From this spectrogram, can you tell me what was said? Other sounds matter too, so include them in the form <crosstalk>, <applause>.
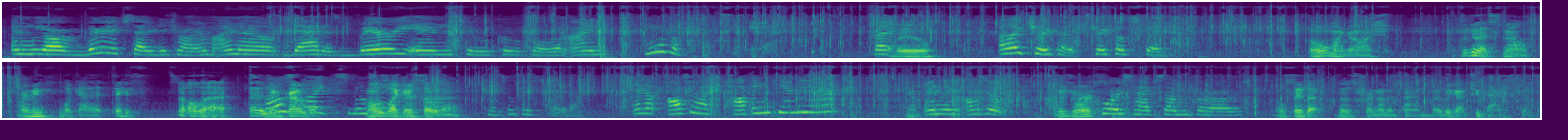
and we are very excited to try them. I know Dad is very into Coca-Cola, and I'm more of a Pepsi fan. But Boo. I like Cherry Coke. Cherry Coke's good. Oh my gosh. Look at that smell. I mean, look at it. <laughs> Taste. Smell that. That is smells incredible. like smells, Smells like a um, soda. yeah, it smells like a soda. And it also has popping candy in it. Yep. And we also, Here's of yours. course, have some for our. We'll save that those for another time. But we got two packs because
